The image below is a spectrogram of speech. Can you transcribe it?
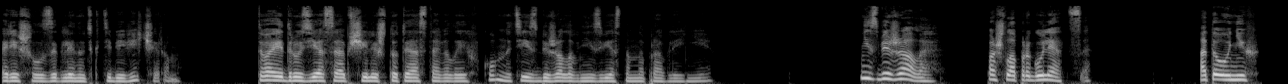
«Решил заглянуть к тебе вечером?» Твои друзья сообщили, что ты оставила их в комнате и сбежала в неизвестном направлении. Не сбежала, пошла прогуляться. А то у них...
